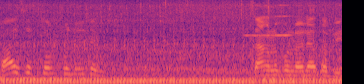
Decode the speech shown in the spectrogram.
काय सत्तावन्न पडलं चांगलं पडलं आता बी.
